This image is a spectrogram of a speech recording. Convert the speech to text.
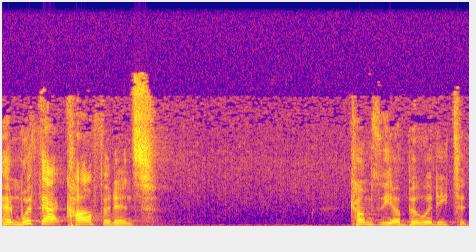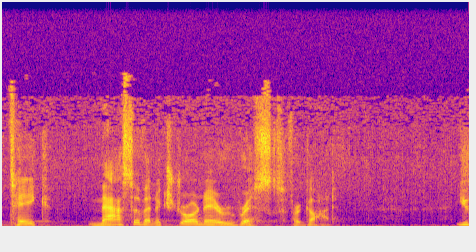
And with that confidence comes the ability to take massive and extraordinary risks for God. You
